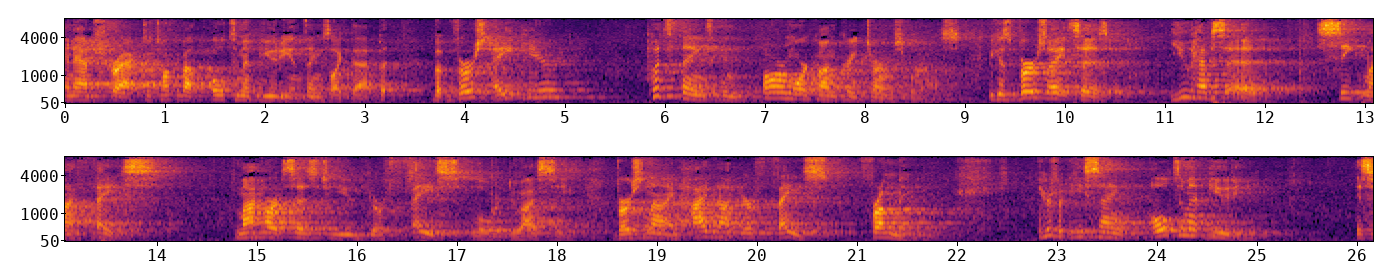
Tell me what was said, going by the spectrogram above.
and abstract to talk about ultimate beauty and things like that. But, but verse 8 here puts things in far more concrete terms for us. Because verse 8 says, You have said, Seek my face. My heart says to you, Your face, Lord, do I seek. Verse 9, Hide not your face from me. Here's what he's saying ultimate beauty is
